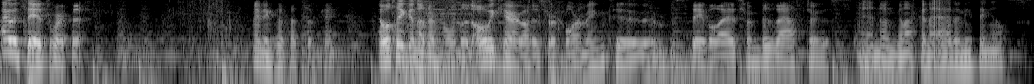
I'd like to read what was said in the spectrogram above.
I would say it's worth it. I think that that's okay. I will take another molded. All we care about is reforming to stabilize from disasters, and I'm not going to add anything else.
